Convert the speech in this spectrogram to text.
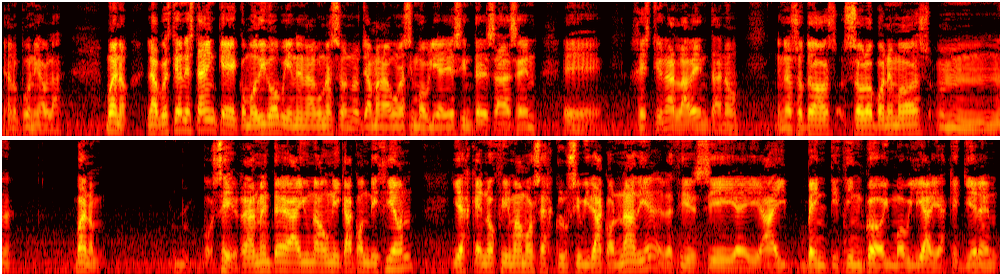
ya no puedo ni hablar. Bueno, la cuestión está en que, como digo, vienen algunas, o nos llaman algunas inmobiliarias interesadas en eh, gestionar la venta, ¿no? nosotros solo ponemos, mm, bueno, sí, realmente hay una única condición y es que no firmamos exclusividad con nadie, es decir, si hay 25 inmobiliarias que quieren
